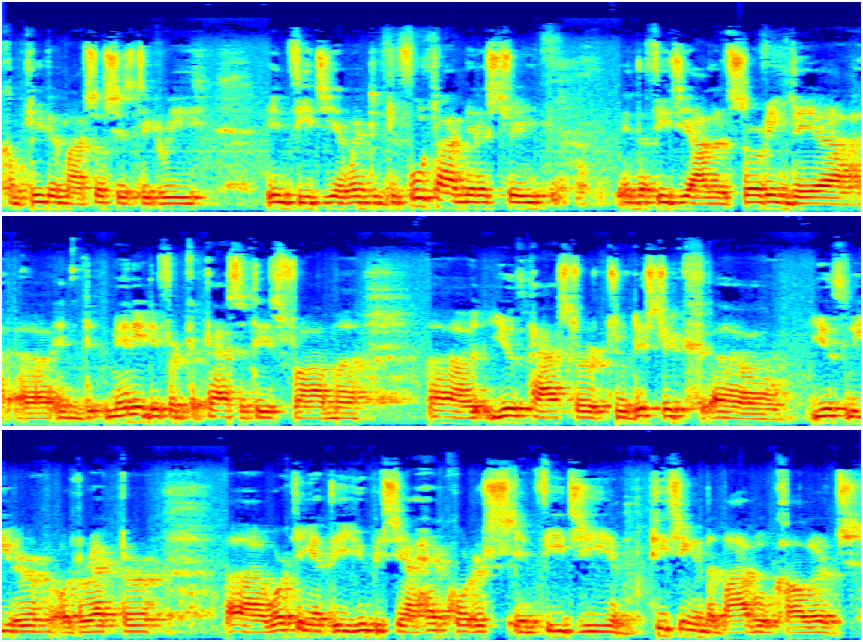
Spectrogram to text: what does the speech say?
completed my associate's degree in Fiji. and went into full time ministry in the Fiji Islands, serving there uh, in d- many different capacities from. Uh, uh, youth pastor to district uh, youth leader or director, uh, working at the UPCI headquarters in Fiji and teaching in the Bible college,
